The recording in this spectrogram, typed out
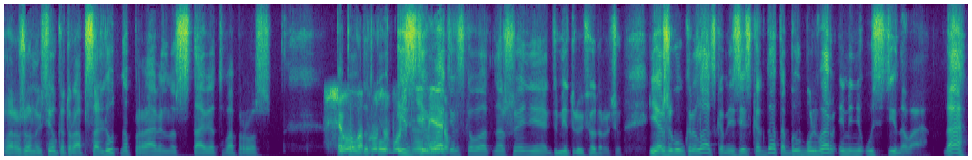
вооруженных сил, которые абсолютно правильно ставят вопрос. Все, по поводу такого издевательского отношения к Дмитрию Федоровичу. Я живу в Крылатском, и здесь когда-то был бульвар имени Устинова. Да?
